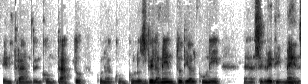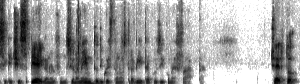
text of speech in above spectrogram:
entrando in contatto con, con lo svelamento di alcuni eh, segreti immensi che ci spiegano il funzionamento di questa nostra vita così come è fatta. Certo,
